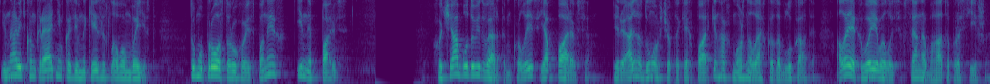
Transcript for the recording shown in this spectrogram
і навіть конкретні вказівники зі словом виїзд. Тому просто рухаюсь по них і не парюсь. Хоча буду відвертим, колись я парився і реально думав, що в таких паркінгах можна легко заблукати, але як виявилось, все набагато простіше.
